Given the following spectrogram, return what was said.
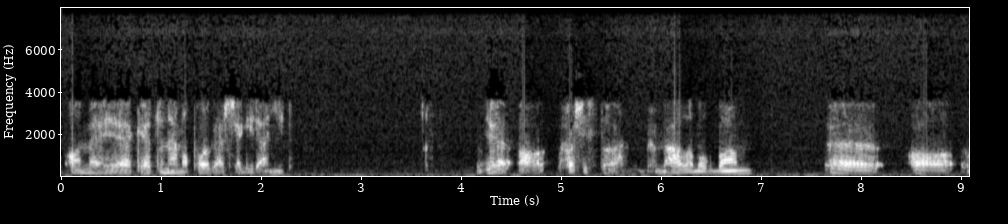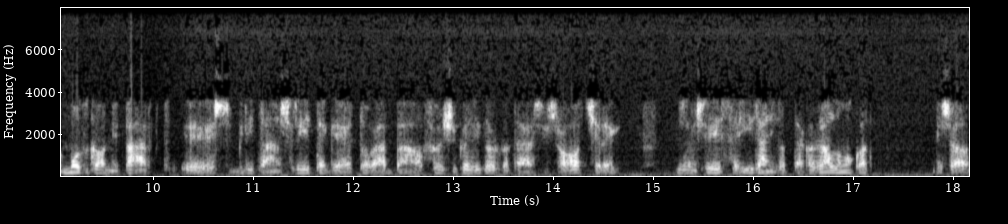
amelyeket nem a polgárság irányít. Ugye a fasiszta államokban a mozgalmi párt és militáns rétege, továbbá a felső közigazgatás és a hadsereg bizonyos részei irányították az államokat, és a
